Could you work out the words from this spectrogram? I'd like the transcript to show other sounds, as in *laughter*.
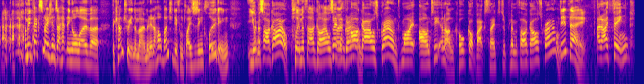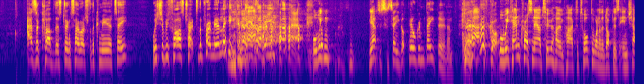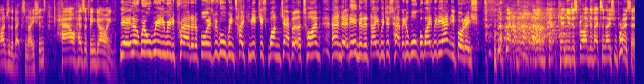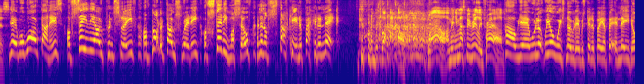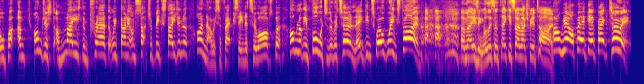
I mean, vaccinations are happening all over the country at the moment in a whole bunch of different places, including your Plymouth Argyle. Plymouth Argyle's Plymouth home ground. Argyle's ground. My auntie and uncle got vaccinated at Plymouth Argyle's ground. Did they? And I think, as a club that's doing so much for the community, we should be fast-tracked to the Premier League. I *laughs* think it's only fair. Well, we can... Yeah. Just to say, you got Pilgrim Pete doing them. *laughs* I've got. Well, we can cross now to Home Park to talk to one of the doctors in charge of the vaccinations. How has it been going? Yeah, look, we're all really, really proud of the boys. We've all been taking it just one jab at a time, and at the end of the day, we're just happy to walk away with the antibodies. *laughs* um, can, can you describe the vaccination process? Yeah, well, what I've done is I've seen the open sleeve, I've got the dose ready, I've steadied myself, and then I've stuck it in the back of the neck. *laughs* wow. Wow. I mean, you must be really proud. Oh, yeah. Well, look, we always knew there was going to be a bit of needle, but um, I'm just amazed and proud that we've done it on such a big stage. And look, I know it's a vaccine of two halves, but I'm looking forward to the return leg in 12 weeks' time. *laughs* Amazing. Well, listen, thank you so much for your time. Oh, yeah, I better get back to it.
